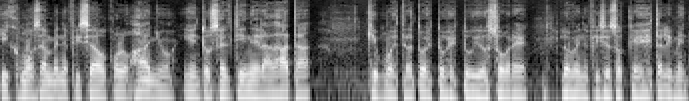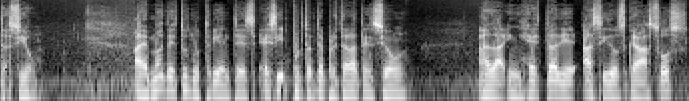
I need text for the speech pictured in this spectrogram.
y cómo se han beneficiado con los años y entonces él tiene la data que muestra todos estos estudios sobre lo beneficioso que es esta alimentación. Además de estos nutrientes, es importante prestar atención a la ingesta de ácidos grasos,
